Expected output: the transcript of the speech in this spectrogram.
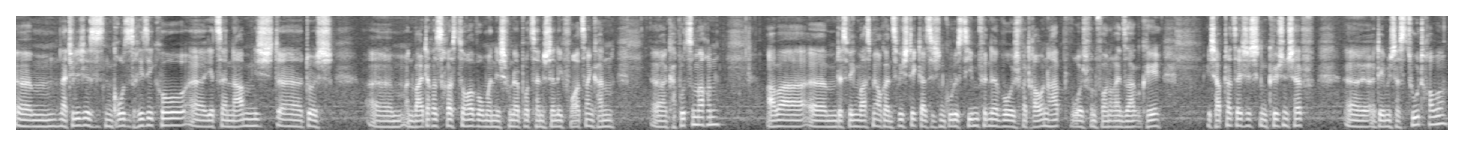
ähm, natürlich ist es ein großes Risiko, äh, jetzt seinen Namen nicht äh, durch ein weiteres Restaurant, wo man nicht 100% ständig vor Ort sein kann, äh, kaputt zu machen. Aber ähm, deswegen war es mir auch ganz wichtig, dass ich ein gutes Team finde, wo ich Vertrauen habe, wo ich von vornherein sage, okay, ich habe tatsächlich einen Küchenchef, äh, dem ich das zutraue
